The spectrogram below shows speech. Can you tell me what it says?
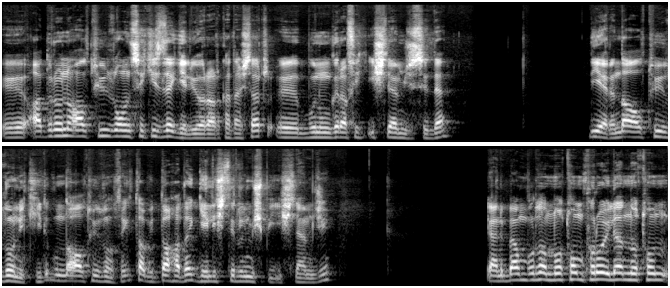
E, Adreno 618 ile geliyor arkadaşlar. E, bunun grafik işlemcisi de. Diğerinde 612 idi. Bunda 618. Tabii daha da geliştirilmiş bir işlemci. Yani ben burada Note 10 Pro ile Note 10 e,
